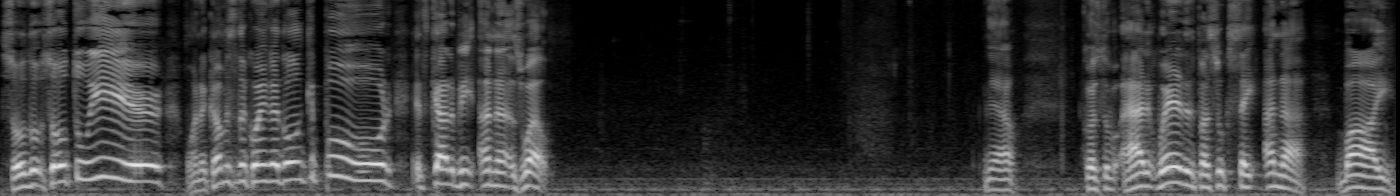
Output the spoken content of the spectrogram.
So, so to here, when it comes to the Kohen Gadol and Kippur, it's got to be ana as well. Now, because the, how, where does the pasuk say ana by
